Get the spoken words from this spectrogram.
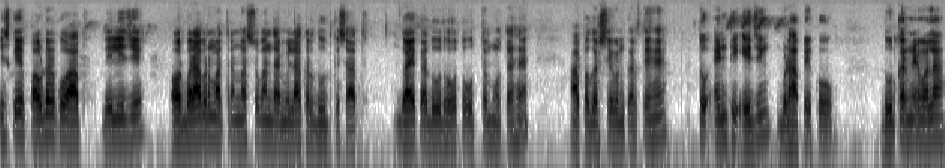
इसके पाउडर को आप ले लीजिए और बराबर मात्रा में सुगंधा मिलाकर दूध के साथ। गाय का दूध हो तो उत्तम होता है। आप अगर सेवन करते हैं तो एंटी एजिंग बुढ़ापे को दूर करने वाला,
